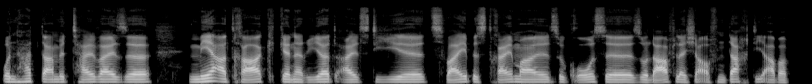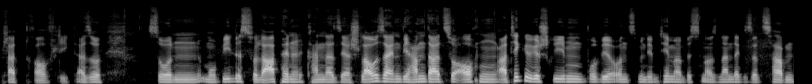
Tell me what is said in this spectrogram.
und hat damit teilweise mehr Ertrag generiert als die zwei bis dreimal so große Solarfläche auf dem Dach, die aber platt drauf liegt. Also so ein mobiles Solarpanel kann da sehr schlau sein. Wir haben dazu auch einen Artikel geschrieben, wo wir uns mit dem Thema ein bisschen auseinandergesetzt haben.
